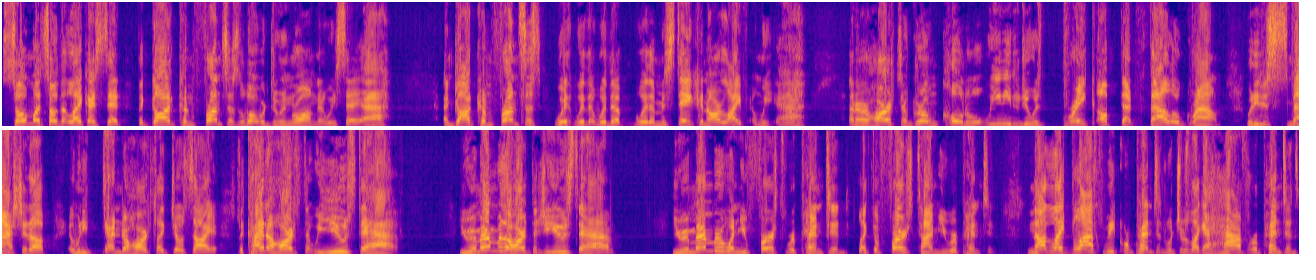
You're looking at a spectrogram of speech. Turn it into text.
So much so that, like I said, that God confronts us with what we're doing wrong and we say, ah. And God confronts us with, with, with, a, with a mistake in our life and we, ah. And our hearts have grown cold. And what we need to do is break up that fallow ground. We need to smash it up. And we need tender hearts like Josiah, the kind of hearts that we used to have you remember the heart that you used to have? You remember when you first repented? Like the first time you repented. Not like last week repented, which was like a half repentance,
